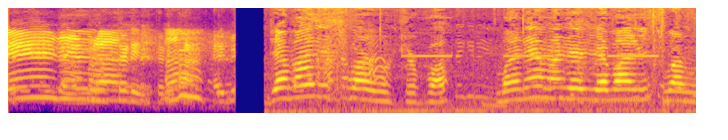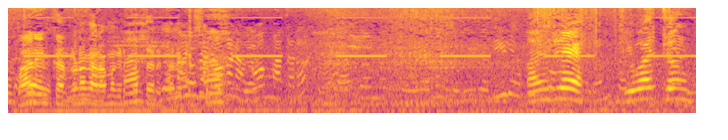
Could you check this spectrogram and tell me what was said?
ಏನಿಲ್ಲ. ಜಮಾಲಿಸ್ ಮಾಡ್ಬಿಟ್ರಪ್ಪ ಮನೆ ಮನೆ ಜಮಾಲಿಸ್ ಕರ್ಕೊಂಡೋಗಿ ಆರಾಮಾಗಿ ತಲೆ ಅಂದ್ರೆ ಇವತ್ತೊಂದು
